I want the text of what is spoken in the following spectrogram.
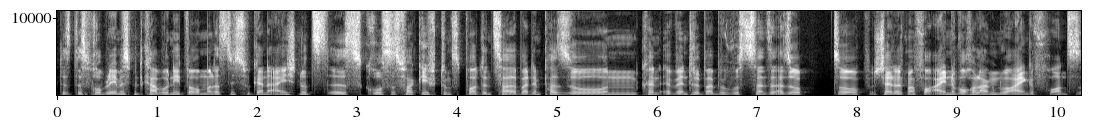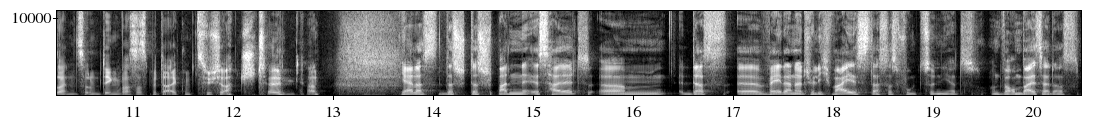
das, das Problem ist mit Carbonit, warum man das nicht so gerne eigentlich nutzt, ist großes Vergiftungspotenzial bei den Personen, können eventuell bei Bewusstsein sein. Also so, stellt euch mal vor, eine Woche lang nur eingefroren zu sein in so einem Ding, was das mit der eigenen Psyche anstellen kann. Ja, das, das, das Spannende ist halt, ähm, dass äh, Vader natürlich weiß, dass das funktioniert. Und warum weiß er das?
